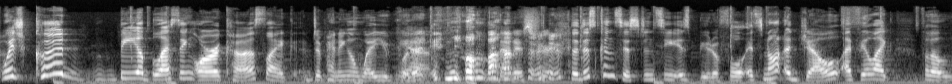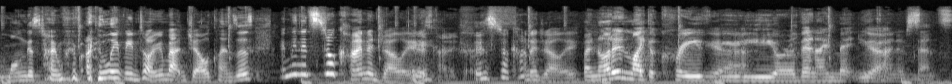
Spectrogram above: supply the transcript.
Which could be a blessing or a curse, like depending on where you put Yeah. it in your bathroom. That is true. So this consistency is beautiful. It's not a gel. I feel like for the longest time we've only been talking about gel cleansers, I mean, it's still kind of jelly. It is kinda jelly. It's still kind of jelly. but not in like a crave Yeah. beauty or then I met you Yeah. kind of sense.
